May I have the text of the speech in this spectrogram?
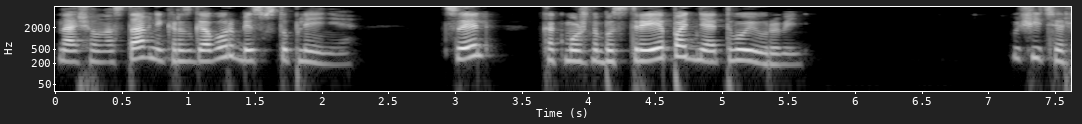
Начал наставник разговор без вступления. Цель — как можно быстрее поднять твой уровень. Учитель,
